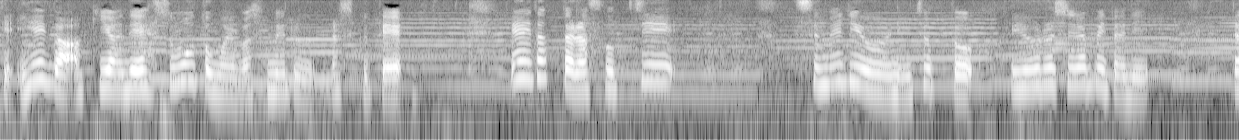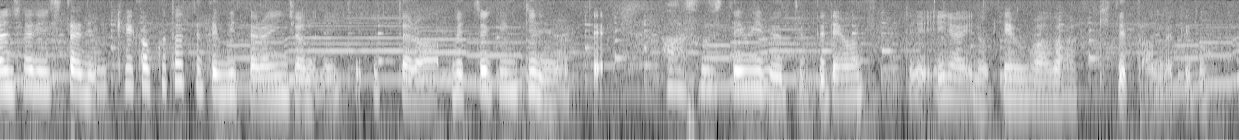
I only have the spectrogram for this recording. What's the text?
け家が空き家で住もうと思えば住めるらしくてえー、だったらそっち住めるようにちょっといろいろ調べたり断捨離したり計画立ててみたらいいんじゃないって言ったらめっちゃ元気になって「ああそうしてみる」って言って電話切って以来の電話が来てたんだけど。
